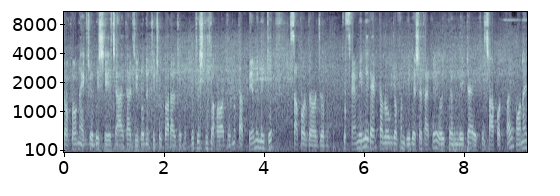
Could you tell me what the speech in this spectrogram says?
যখন অ্যাকচুয়ালি সে চায় তার জীবনে কিছু করার জন্য, প্রতিষ্ঠিত হওয়ার জন্য, তার ফ্যামিলিকে সাপোর্ট দেওয়ার জন্য। তো ফ্যামিলির একটা লোক যখন বিদেশে থাকে, ওই ফ্যামিলিটা একটু সাপোর্ট পায়, অনেক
